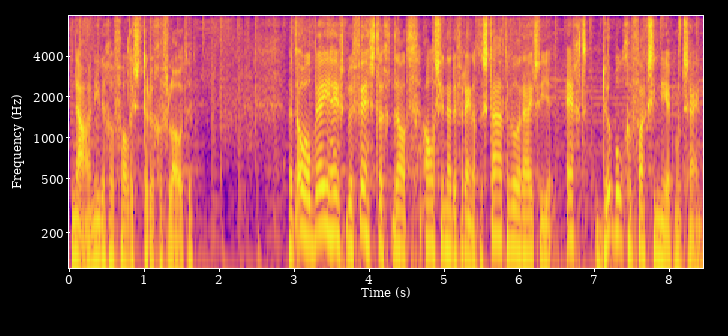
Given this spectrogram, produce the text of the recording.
Nou, in ieder geval is teruggefloten. Het OLB heeft bevestigd dat als je naar de Verenigde Staten wil reizen, je echt dubbel gevaccineerd moet zijn.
